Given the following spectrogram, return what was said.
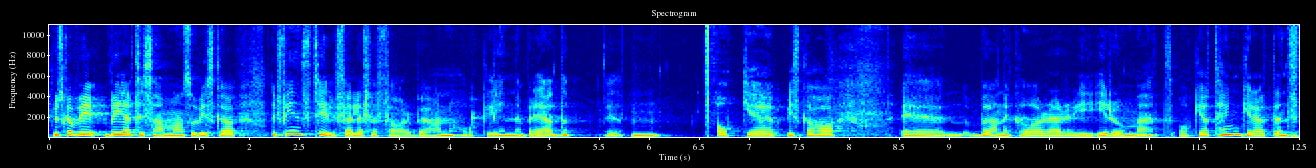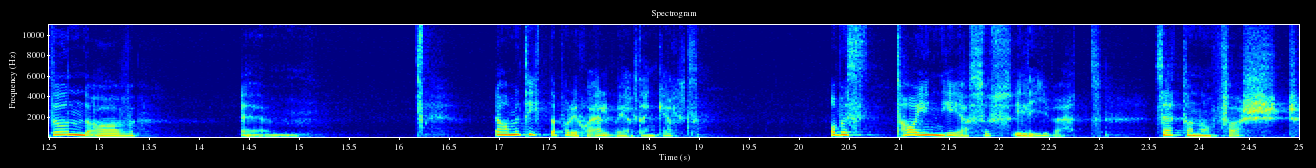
Nu ska vi be tillsammans och vi ska, det finns tillfälle för förbön och Linn är beredd. Mm. Och eh, vi ska ha eh, bönekörer i, i rummet och jag tänker att en stund av eh, Ja, men titta på dig själv helt enkelt. Och ta in Jesus i livet. Sätt honom först.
